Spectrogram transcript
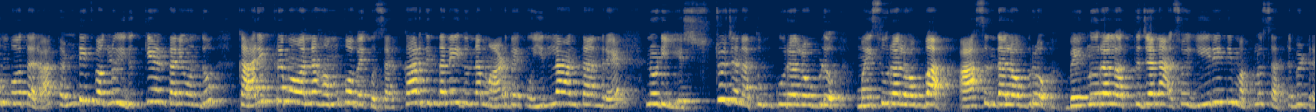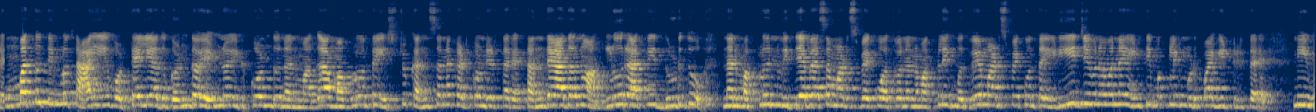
ತುಂಬೋ ತರ ಖಂಡಿತವಾಗ್ಲೂ ಇದಕ್ಕೆ ಅಂತಾನೆ ಒಂದು ಕಾರ್ಯಕ್ರಮವನ್ನ ಹಮ್ಕೋಬೇಕು. ಸರ್ಕಾರದಿಂದನೇ ಇದನ್ನ ಮಾಡಬೇಕು. ಇಲ್ಲ ಅಂತ ಅಂದ್ರೆ ನೋಡಿ, ಎಷ್ಟು ಜನ ತುಮಕೂರಲ್ಲಿ ಒಬ್ಳು ಮೈಸೂರಲ್ಲಿ ಒಬ್ಬ ಹಾಸನದಲ್ಲಿ ಒಬ್ರು ಬೆಂಗಳೂರಲ್ಲಿ ಹತ್ತು ಜನ. ಸೊ ಈ ರೀತಿ ಮಕ್ಕಳು ಸತ್ತು ಬಿಟ್ರೆ ಒಂಬತ್ತು ತಿಂಗಳು ತಾಯಿ ಹೊಟ್ಟೆಲಿ ಅದು ಗಂಡು ಹೆಣ್ಣು ಇಟ್ಕೊಂಡು ನನ್ನ ಮಗ, ಮಗಳು ಅಂತ ಎಷ್ಟು ಕನಸನ್ನ ಕಟ್ಕೊಂಡಿರ್ತಾರೆ. ತಂದೆ ಆದನು ಹಗ್ಲು ರಾತ್ರಿ ದುಡ್ದು ನನ್ನ ಮಕ್ಕಳನ್ನ ವಿದ್ಯಾಭ್ಯಾಸ ಮಾಡಿಸ್ಬೇಕು ಅಥವಾ ನನ್ನ ಮಕ್ಕಳಿಗೆ ಮದುವೆ ಮಾಡಿಸ್ಬೇಕು ಅಂತ ಇಡೀ ಜೀವನವನ್ನ ಹೆಂಡತಿ ಮಕ್ಕಳಿಗೆ ಮುಡುಪಾಗಿಟ್ಟಿರ್ತಾರೆ. ನೀವು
